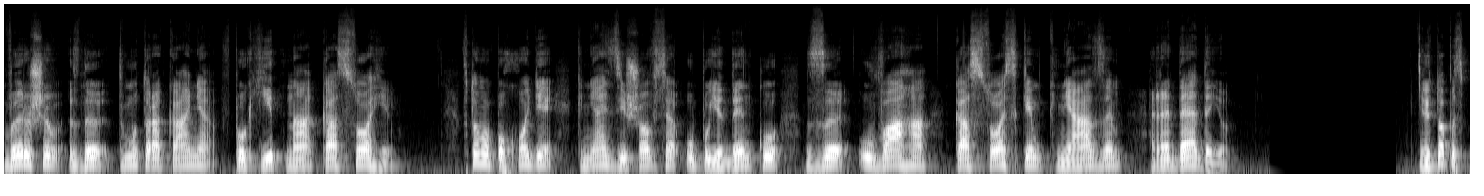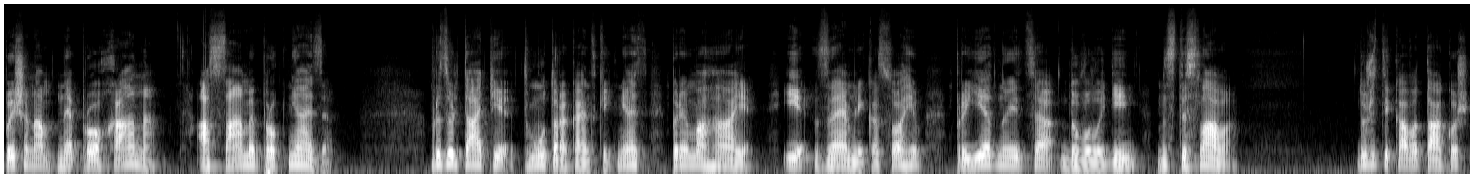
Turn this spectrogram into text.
вирушив з Тмутараканя в похід на Касогів. В тому поході князь зійшовся у поєдинку з увага касоським князем Редедею. Літопис пише нам не про хана, а саме про князя. В результаті Тмутараканський князь перемагає, і землі касогів приєднуються до володінь Мстислава. Дуже цікаво також,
